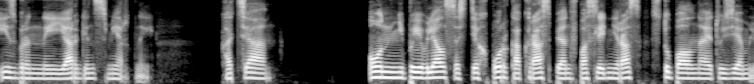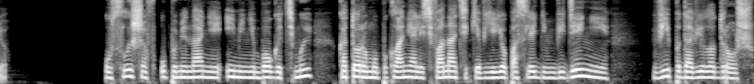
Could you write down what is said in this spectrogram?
избранный Ярген смертный. Хотя он не появлялся с тех пор, как Распиан в последний раз ступал на эту землю. Услышав упоминание имени бога тьмы, которому поклонялись фанатики в ее последнем видении, Ви подавила дрожь.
